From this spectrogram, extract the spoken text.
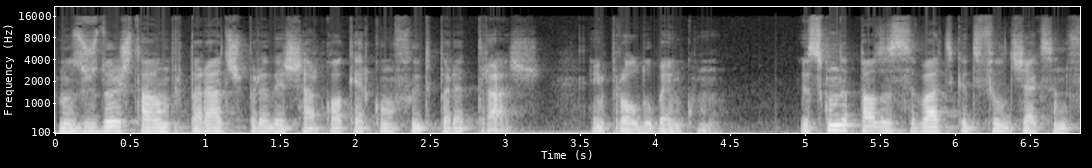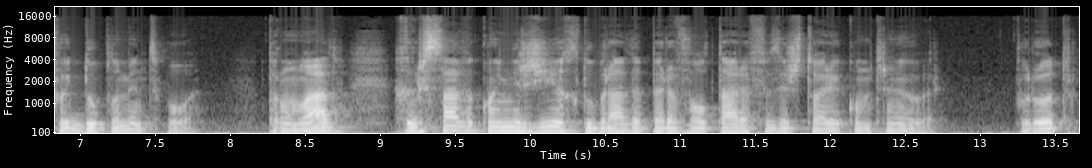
mas os dois estavam preparados para deixar qualquer conflito para trás, em prol do bem comum. A segunda pausa sabática de Phil Jackson foi duplamente boa. Por um lado, regressava com energia redobrada para voltar a fazer história como treinador. Por outro,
